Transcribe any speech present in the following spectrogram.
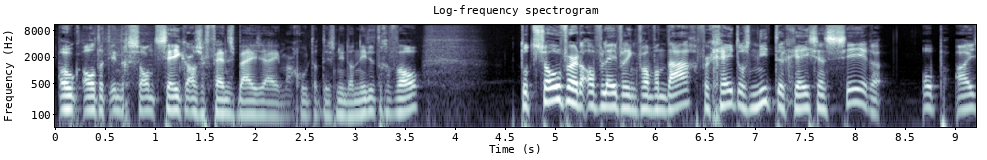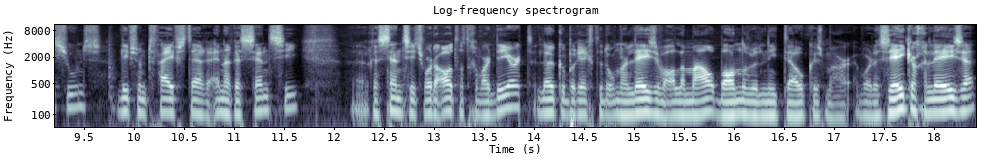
ook altijd interessant, zeker als er fans bij zijn. Maar goed, dat is nu dan niet het geval. Tot zover de aflevering van vandaag. Vergeet ons niet te recenseren op iTunes. Liefst met 5 sterren en een recensie. Eh, recensies worden altijd gewaardeerd. Leuke berichten eronder lezen we allemaal. Behandelen we niet telkens, maar worden zeker gelezen.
